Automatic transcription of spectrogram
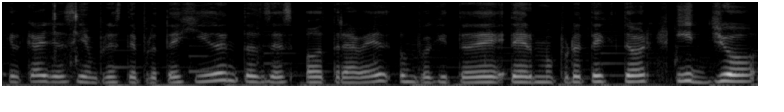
que el cabello siempre esté protegido, entonces otra vez un poquito de termoprotector y yo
